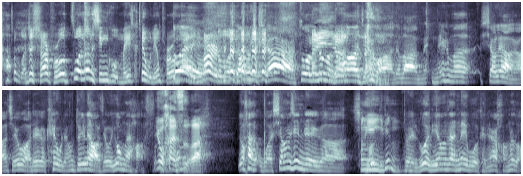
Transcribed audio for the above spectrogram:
这我这十二 Pro 做那么辛苦，没 K 五零 Pro 卖了一半多。小米十二做了那么多，结果对吧？没没什么销量，然后结果这个 K 五零堆料，结果又卖好，又焊死了。又焊。我相信这个声音一定对卢伟冰在内部肯定是横着走，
